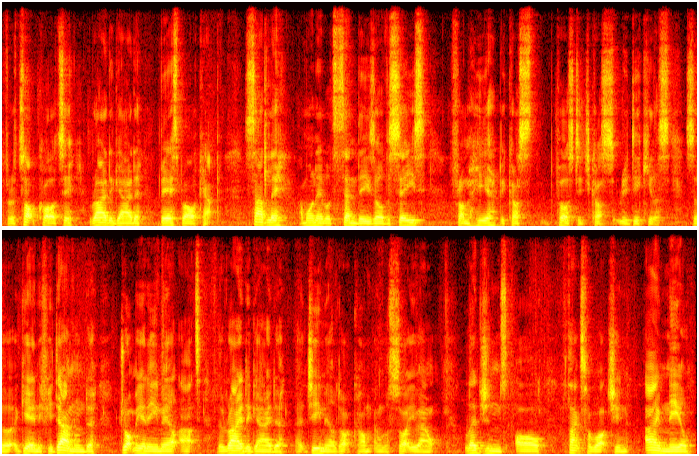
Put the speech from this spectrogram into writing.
for a top quality Rider Guider baseball cap. Sadly, I'm unable to send these overseas from here because postage costs ridiculous. So again, if you're down under, drop me an email at theriderguider at gmail.com and we'll sort you out. Legends all. Thanks for watching. I'm Neil.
